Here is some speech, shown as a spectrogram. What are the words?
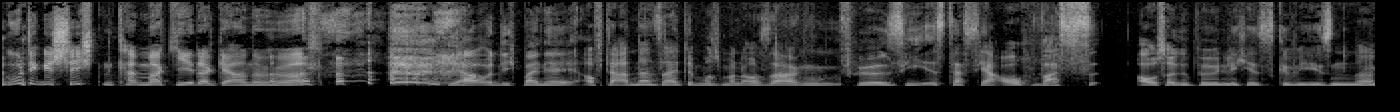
gute Geschichten kann, mag jeder gerne hören. Ja, und ich meine, auf der anderen Seite muss man auch sagen, für sie ist das ja auch was Außergewöhnliches gewesen. Ne?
